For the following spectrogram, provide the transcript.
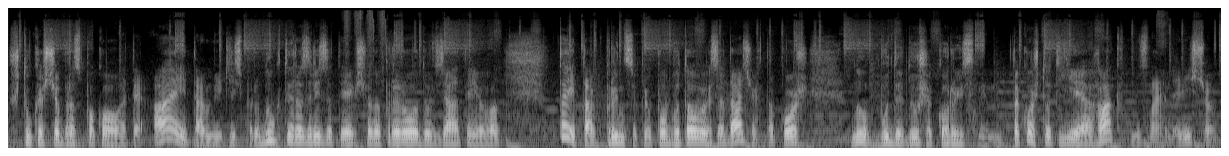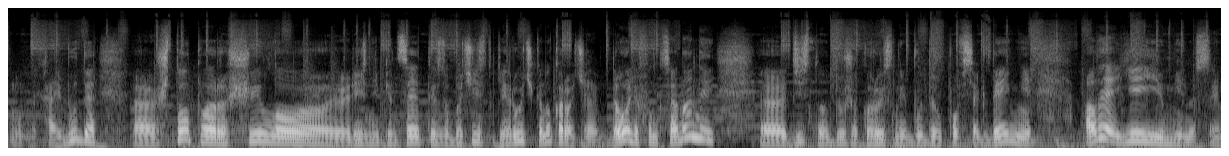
штука, щоб розпаковувати, а й там якісь продукти розрізати, якщо на природу взяти його. Та і так, в принципі, в побутових задачах також ну, буде дуже корисним. Також тут є гак, не знаю навіщо, ну нехай буде. е, Штопор, шило, різні пінцети, зубочистки, ручки. Ну, коротше, доволі функціональний, е, дійсно дуже корисний буде у повсякденні. Але є і мінуси.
